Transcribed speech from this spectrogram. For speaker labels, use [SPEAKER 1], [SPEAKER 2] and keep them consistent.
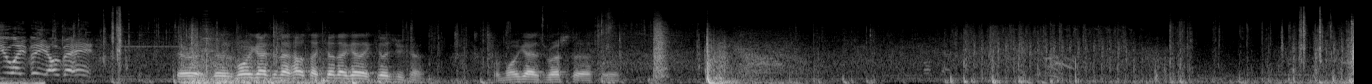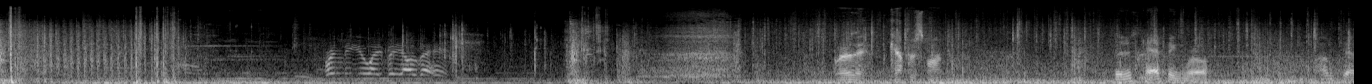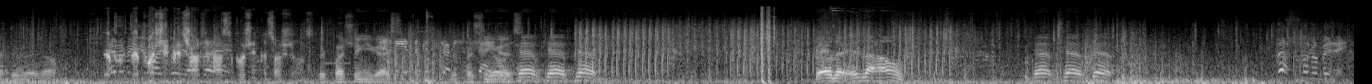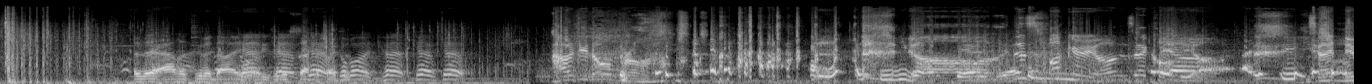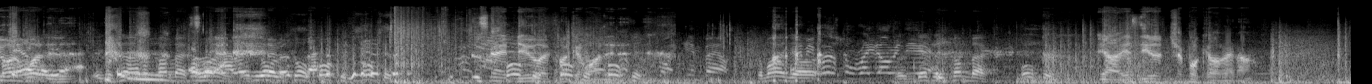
[SPEAKER 1] UAV overhead.
[SPEAKER 2] There, there's more guys in that house. I killed that guy that killed you, Ken. But more guys rushed there after.
[SPEAKER 1] Friendly UAV overhead.
[SPEAKER 3] Where are they? Camper spawn.
[SPEAKER 4] They're just camping, bro.
[SPEAKER 2] I'm camping right now.
[SPEAKER 3] They're, they're pushing
[SPEAKER 1] UAV
[SPEAKER 3] construction
[SPEAKER 1] overhead.
[SPEAKER 3] house. They're pushing construction house.
[SPEAKER 5] They're pushing you guys. They're pushing you guys.
[SPEAKER 2] camp, camp, camp.
[SPEAKER 4] Yo, they're in the house.
[SPEAKER 2] Camp, camp, camp.
[SPEAKER 1] Less than a minute.
[SPEAKER 4] And there, Alex gonna die.
[SPEAKER 2] Camp,
[SPEAKER 4] He's gonna
[SPEAKER 2] camp, camp. Come on, camp, camp, camp.
[SPEAKER 3] How did you know, bro?
[SPEAKER 4] Seen you go
[SPEAKER 3] yo,
[SPEAKER 4] upstairs, yo.
[SPEAKER 3] this fucker, yo. This guy called me out. This guy knew I wanted it.
[SPEAKER 2] We can try to come back.
[SPEAKER 4] Oh,
[SPEAKER 2] Come on,
[SPEAKER 4] yeah,
[SPEAKER 2] let's go. Focus, focus.
[SPEAKER 3] This guy knew I fucking
[SPEAKER 2] focus,
[SPEAKER 3] wanted it.
[SPEAKER 2] focus.
[SPEAKER 1] Strike.
[SPEAKER 2] Come on,
[SPEAKER 1] Enemy
[SPEAKER 2] yo.
[SPEAKER 1] personal radar in
[SPEAKER 2] Let's get this comeback. Focus.
[SPEAKER 3] Yeah, he's need a triple kill right now.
